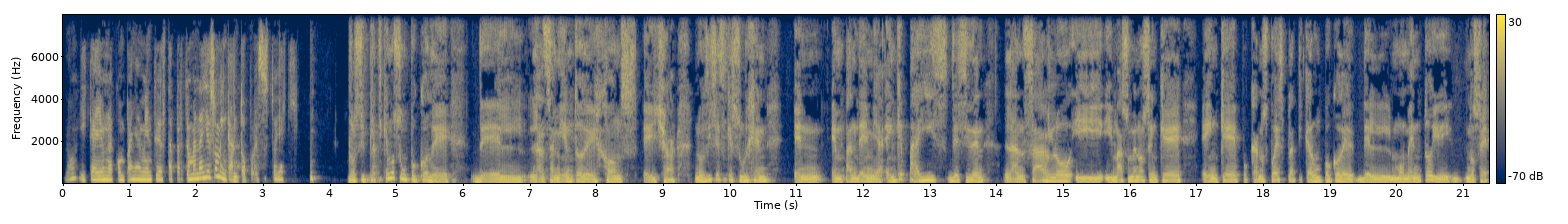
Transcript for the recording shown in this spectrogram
¿no? Y que haya un acompañamiento y esta parte humana y eso me encantó, por eso estoy aquí. Rosy, platiquemos un poco de, del lanzamiento de Homes HR. Nos dices que surgen en, en pandemia. ¿En qué país deciden lanzarlo y, y, más o menos en qué, en qué época? ¿Nos puedes platicar un poco de, del momento? Y no sé,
